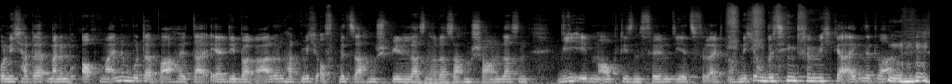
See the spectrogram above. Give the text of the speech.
und ich hatte, meine, auch meine Mutter war halt da eher liberal und hat mich oft mit Sachen spielen lassen oder Sachen schauen lassen, wie eben auch diesen Film, die jetzt vielleicht noch nicht unbedingt für mich geeignet waren.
